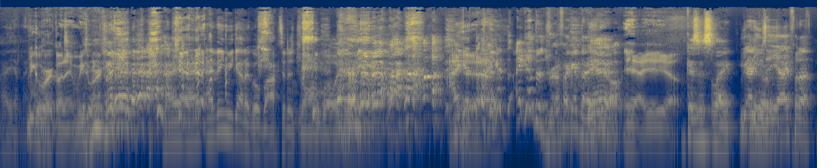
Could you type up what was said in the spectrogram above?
How you like we can that? work on it. We can work on it. I, I, I think we gotta go back to the drawing board. I get, the, I get, the, I get the drift. I get the Yeah. idea. Yeah, yeah, yeah. Because it's like We gotta you use know- AI for that.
